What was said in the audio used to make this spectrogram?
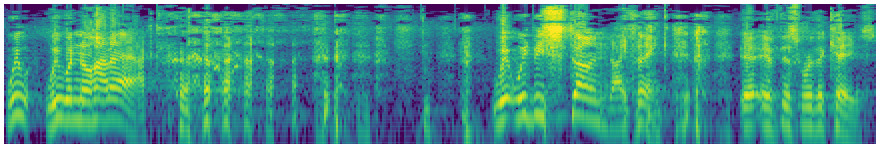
we, we wouldn't know how to act. we, would be stunned, I think, if this were the case.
